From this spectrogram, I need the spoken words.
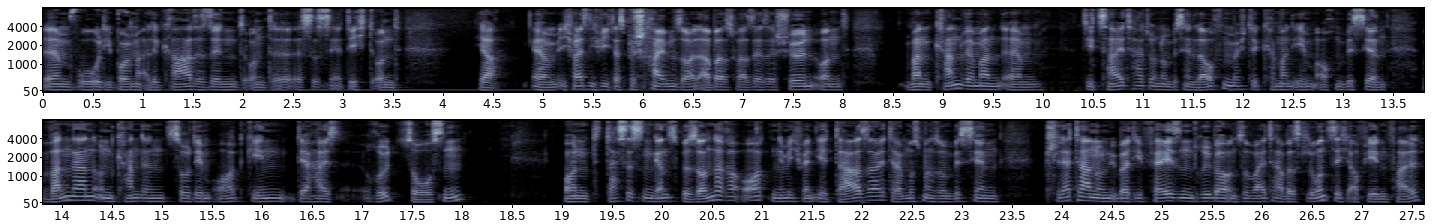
ähm, wo die Bäume alle gerade sind und äh, es ist sehr dicht und ja, ähm, ich weiß nicht, wie ich das beschreiben soll, aber es war sehr, sehr schön und man kann, wenn man ähm, die Zeit hat und ein bisschen laufen möchte, kann man eben auch ein bisschen wandern und kann dann zu dem Ort gehen, der heißt Rötsoßen. Und das ist ein ganz besonderer Ort, nämlich wenn ihr da seid, da muss man so ein bisschen klettern und über die Felsen drüber und so weiter, aber es lohnt sich auf jeden Fall.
